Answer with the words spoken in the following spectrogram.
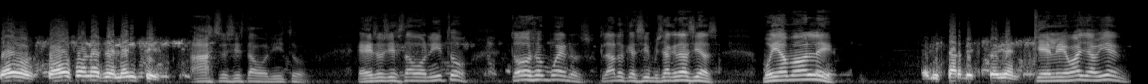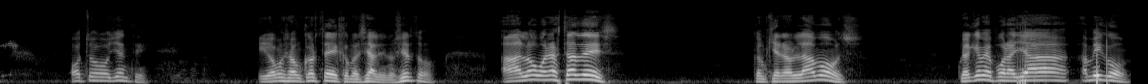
Todos, todos son excelentes. Ah, eso sí está bonito. Eso sí está bonito. Todos son buenos. Claro que sí. Muchas gracias. Muy amable. Feliz tarde, estoy bien. Que le vaya bien. Otro oyente. Y vamos a un corte de comerciales, ¿no es cierto? Aló, buenas tardes. ¿Con quién hablamos? Cuélgueme por allá, amigo.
